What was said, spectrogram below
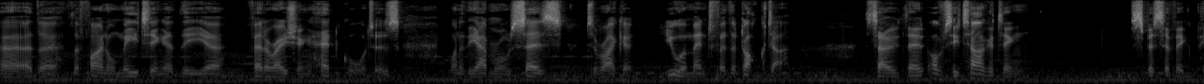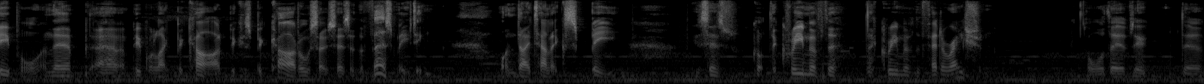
uh, at the the final meeting at the uh, Federation headquarters, one of the admirals says to Riker, "You were meant for the Doctor." So they're obviously targeting specific people, and they're uh, people like Picard, because Picard also says at the first meeting on Dytallix B, he says, "Got the cream of the the cream of the Federation." Or the, the the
